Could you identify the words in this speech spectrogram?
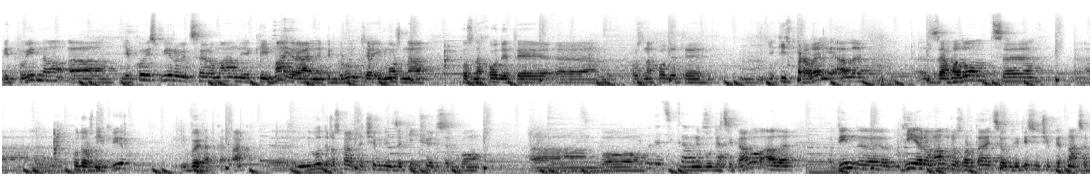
Відповідно, е, якоюсь мірою це роман, який має реальне підґрунтя і можна познаходити, е, познаходити якісь паралелі, але загалом це е, художній твір і вигадка. Так? Не буду розказувати, чим він закінчується, бо, бо Не буде цікаво не буде цікаво, але він дія роман розгортається у 2015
